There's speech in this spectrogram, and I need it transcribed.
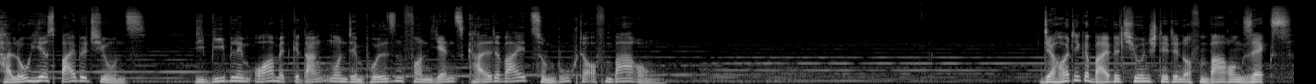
Hallo, hier ist Bibletunes. Die Bibel im Ohr mit Gedanken und Impulsen von Jens Kaldewey zum Buch der Offenbarung. Der heutige Bibletune steht in Offenbarung 6,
